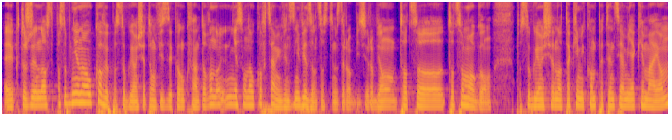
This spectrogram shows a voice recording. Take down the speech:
e, którzy no, w sposób nienaukowy posługują się tą fizyką kwantową. No, nie są naukowcami, więc nie wiedzą, co z tym zrobić. Robią to, co, to, co mogą. Posługują się no, takimi kompetencjami, jakie mają.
